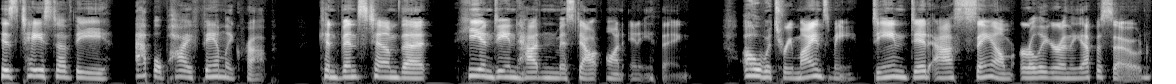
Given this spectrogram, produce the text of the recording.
his taste of the apple pie family crap convinced him that he and Dean hadn't missed out on anything. Oh, which reminds me, Dean did ask Sam earlier in the episode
